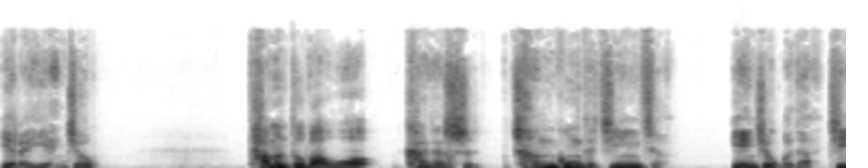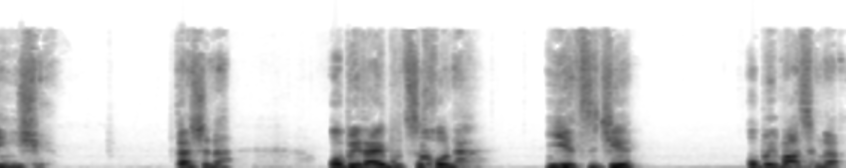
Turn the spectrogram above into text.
也来研究，他们都把我看成是。成功的经营者研究我的经营学，但是呢，我被逮捕之后呢，一夜之间，我被骂成了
